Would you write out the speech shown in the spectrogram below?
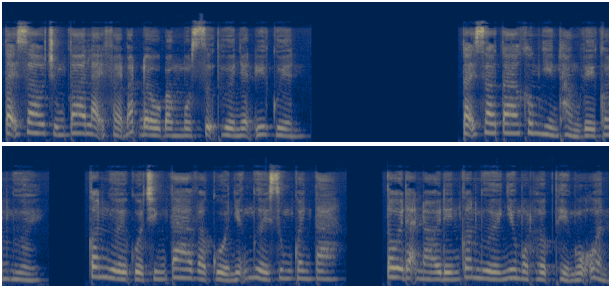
tại sao chúng ta lại phải bắt đầu bằng một sự thừa nhận uy quyền? Tại sao ta không nhìn thẳng về con người, con người của chính ta và của những người xung quanh ta? Tôi đã nói đến con người như một hợp thể ngũ uẩn.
